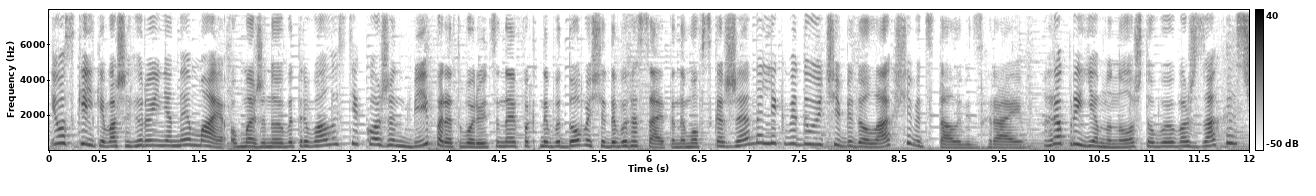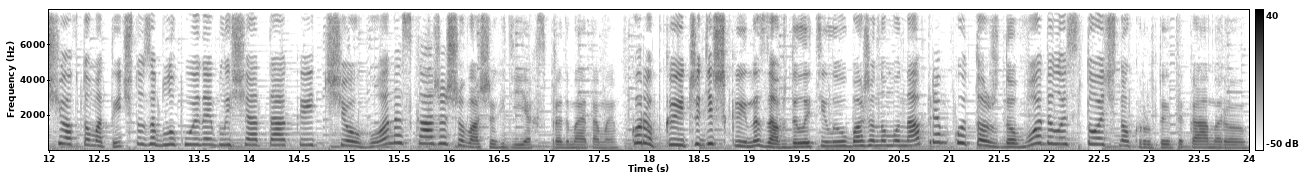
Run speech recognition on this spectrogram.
І оскільки ваша героїня не має обмеженої витривалості, кожен бій перетворюється на ефектне видовище, де ви гасаєте, немов скажена, ліквідуючи бідолах, що відстали від зграї. Гра приємно налаштовує ваш захист, що автоматично заблокує найближчі атаки, чого не скажеш у ваших діях з предметами. Коробки чи діжки не завжди летіли у бажаному напрямку, тож доводилось точно крутити камерою,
